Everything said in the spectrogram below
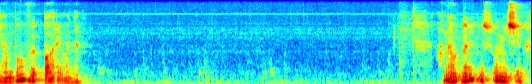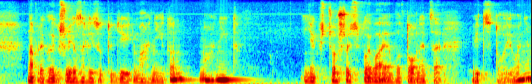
або випарювання. Неоднорідні суміші, наприклад, якщо є залізо, то діють магнітом магніт. Якщо щось впливає або тоне, це відстоювання.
